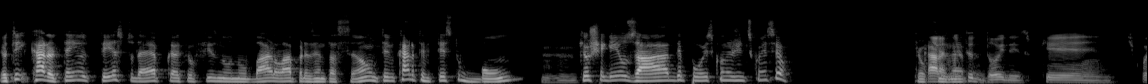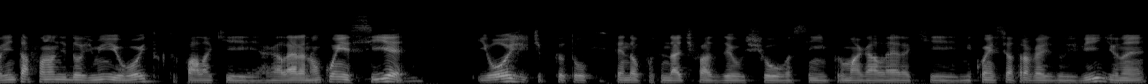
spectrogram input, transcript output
eu tenho. Cara, eu tenho texto da época que eu fiz no, no bar lá, apresentação. Teve, cara, teve texto bom Uhum. que eu cheguei a usar depois quando a gente se conheceu. Que eu Cara, é fiz, né? muito doido isso, porque, tipo, a gente tá falando de 2008, que tu fala que a galera não conhecia, e hoje, tipo, que eu tô tendo a oportunidade de fazer o show, assim, pra uma galera que me conheceu através dos vídeos, né?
